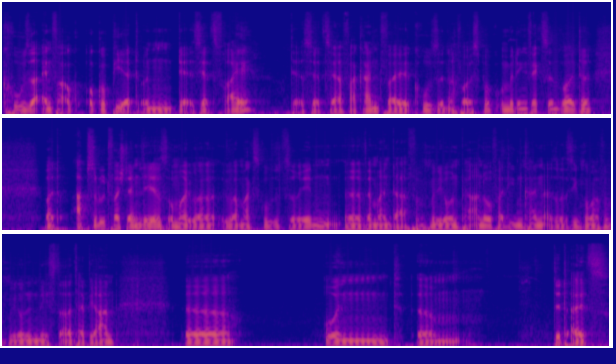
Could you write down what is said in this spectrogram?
Kruse einfach okkupiert und der ist jetzt frei. Der ist jetzt sehr verkannt, weil Kruse nach Wolfsburg unbedingt wechseln wollte. was absolut verständlich ist, um mal über, über Max Kruse zu reden, äh, wenn man da 5 Millionen per Anno verdienen kann, also 7,5 Millionen in den nächsten anderthalb Jahren. Äh, und ähm, das als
